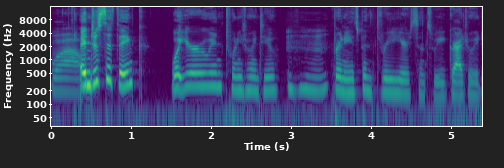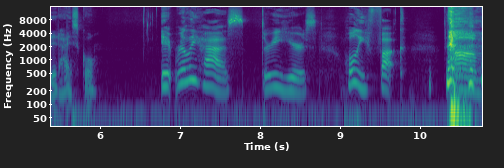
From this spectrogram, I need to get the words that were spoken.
Wow. and just to think, what year are we in? 2022. mm-hmm. Brittany, it's been three years since we graduated high school. It really has three years. Holy fuck. Um,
